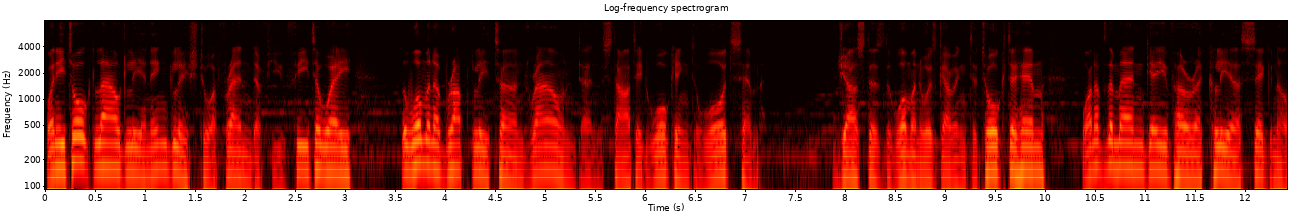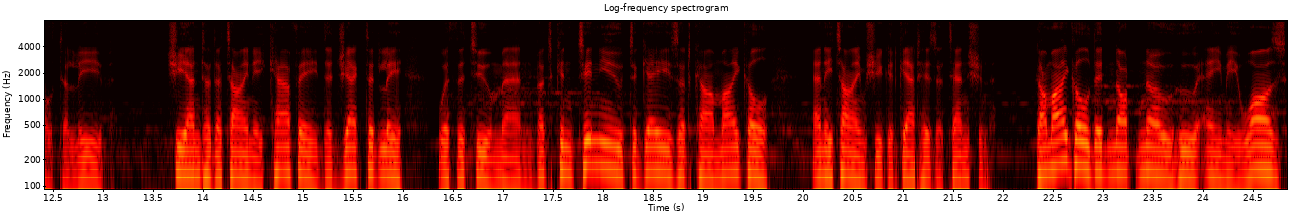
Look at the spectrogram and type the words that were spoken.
When he talked loudly in English to a friend a few feet away, the woman abruptly turned round and started walking towards him. Just as the woman was going to talk to him, one of the men gave her a clear signal to leave. She entered a tiny cafe dejectedly with the two men, but continued to gaze at Carmichael any time she could get his attention. Carmichael did not know who Amy was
